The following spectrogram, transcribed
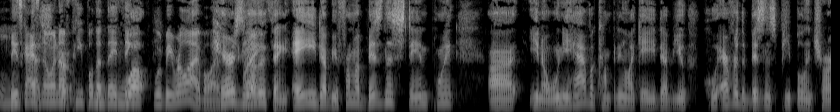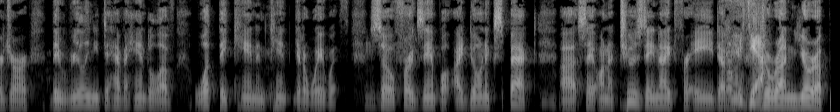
Mhm. These guys That's know enough true. people that they think Well, would be reliable. I Here's think, the right? other thing AEW, from a business standpoint, uh, you know, when you have a company like AEW, whoever the business people in charge are, they really need to have a handle of what they can and can't get away with. Hmm. So, for example, I don't expect, uh, say, on a Tuesday night for AEW Yeah. to run Europe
